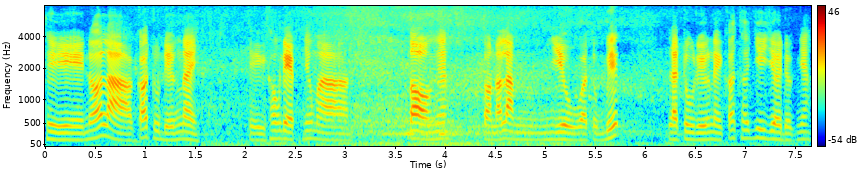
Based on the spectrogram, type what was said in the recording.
thì nó là có trụ điện này. Thì không đẹp nhưng mà toàn nha toàn đã làm nhiều và từng biết là trụ điện này có thể di dời được nha.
